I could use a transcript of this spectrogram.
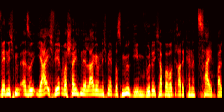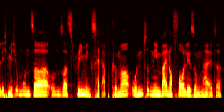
Wenn ich, also ja, ich wäre wahrscheinlich in der Lage, wenn ich mir etwas Mühe geben würde. Ich habe aber gerade keine Zeit, weil ich mich um unser, unser Streaming-Setup kümmere und nebenbei noch Vorlesungen halte.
